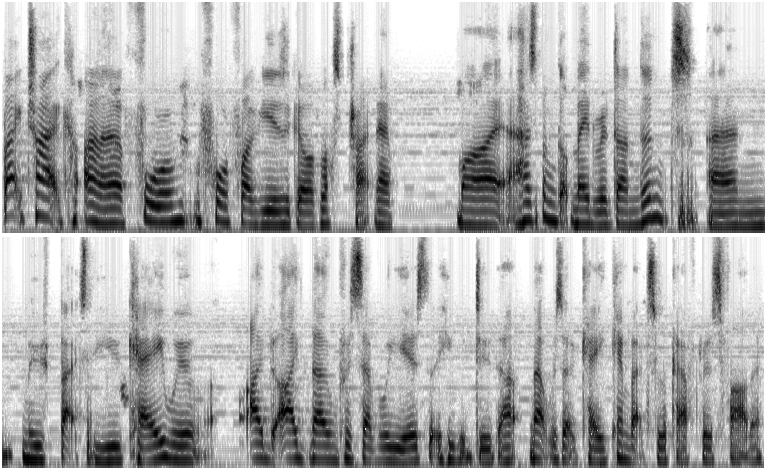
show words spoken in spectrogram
backtrack uh, four, four or five years ago. I've lost track now. My husband got made redundant and moved back to the UK. We, I'd, I'd known for several years that he would do that. And that was okay. He came back to look after his father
